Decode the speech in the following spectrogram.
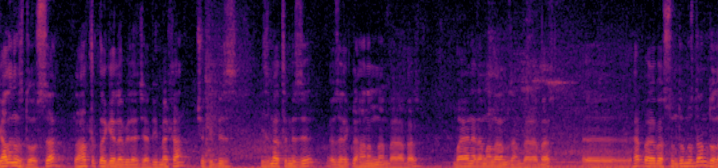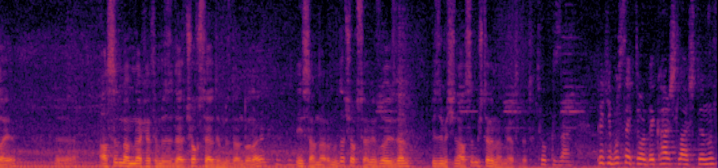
yalnız da olsa rahatlıkla gelebileceği bir mekan. Çünkü biz hizmetimizi özellikle hanımla beraber, bayan elemanlarımızla beraber e, hep beraber sunduğumuzdan dolayı e, asıl memleketimizi de çok sevdiğimizden dolayı insanlarımızı da çok seviyoruz. O yüzden bizim için asıl müşteri memnuniyetidir. Çok güzel. Peki bu sektörde karşılaştığınız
